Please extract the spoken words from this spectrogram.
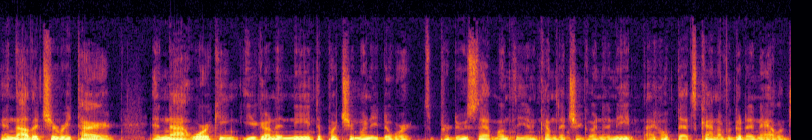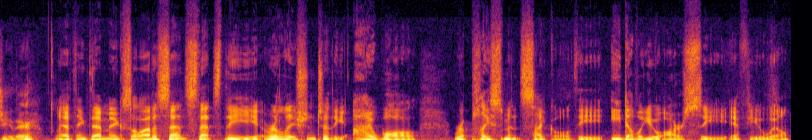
And now that you're retired and not working, you're going to need to put your money to work to produce that monthly income that you're going to need. I hope that's kind of a good analogy there. I think that makes a lot of sense. That's the relation to the eye wall replacement cycle, the EWRC, if you will.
